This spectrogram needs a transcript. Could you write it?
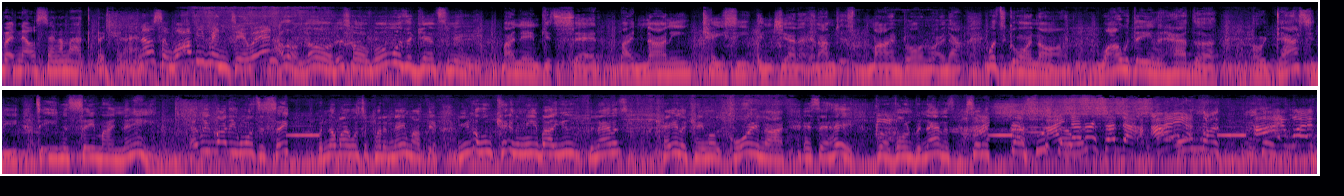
But Nelson, I'm gonna have to put you in. Nelson, what have you been doing? I don't know. This whole room was against me. My name gets said by Nany, Kaycee, and Jenna, and I'm just mind blown right now. What's going on? Why would they even have the audacity to even say my name? Everybody wants to say, but nobody wants to put a name out there. You know who came to me about you, Bananas? Kailah came on to Corey and I and said, hey, we're voting Bananas. So the got switched I that never way. said that. I, Oh my I was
